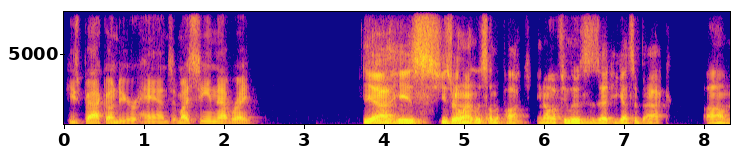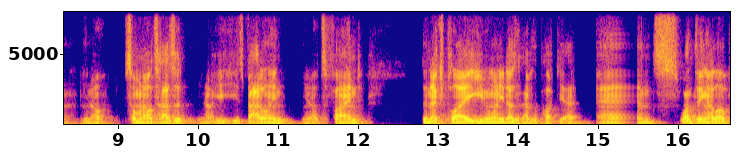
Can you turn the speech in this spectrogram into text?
he's back under your hands. Am I seeing that right? Yeah, he's he's relentless on the puck. You know, if he loses it, he gets it back. Um, you know, someone else has it. You know, he, he's battling. You know, to find the next play, even when he doesn't have the puck yet. And one thing I love,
